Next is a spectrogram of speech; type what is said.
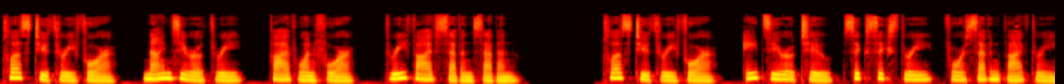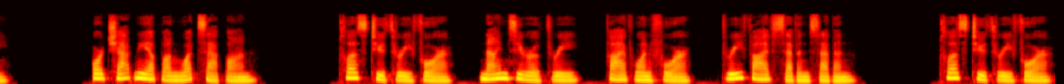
Plus 234 903 514 3577. Plus 234 802 663 4753. Or chat me up on WhatsApp on plus 234 903 514 3577. Plus 234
